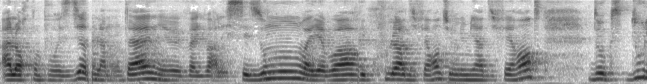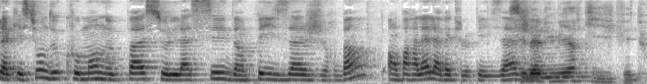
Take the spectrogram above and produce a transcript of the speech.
Alors qu'on pourrait se dire, la montagne, il va y avoir les saisons, il va y avoir des couleurs différentes, une lumière différente. Donc d'où la question de comment ne pas se lasser d'un paysage urbain en parallèle avec le paysage. C'est la lumière qui fait tout.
